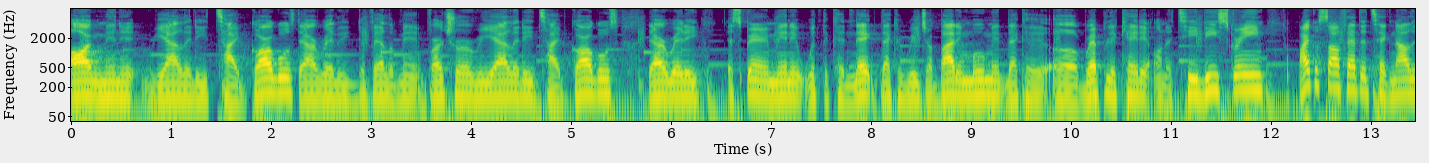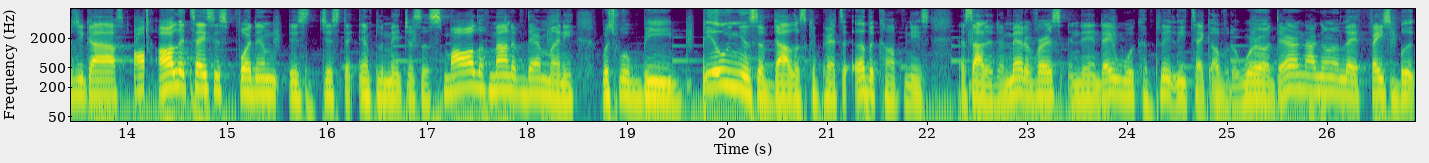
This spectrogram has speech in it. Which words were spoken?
augmented reality type goggles. They're already developing virtual reality type goggles. They're already experimented with the Kinect that could reach a body movement that could uh, replicate it on a TV screen. Microsoft had the technology, guys. All, all it takes is for them is just to implement just a small amount of their money, which will be billions of dollars compared to other companies inside of the metaverse, and then they will completely take over the world. They're not gonna let Facebook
